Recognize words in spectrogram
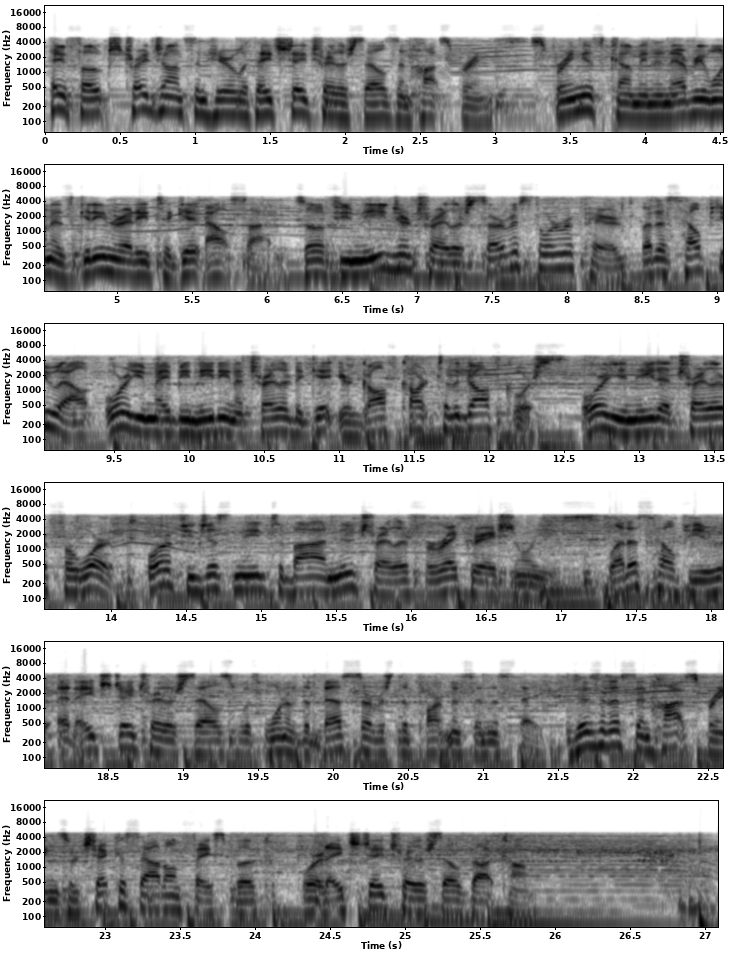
Hey folks, Trey Johnson here with HJ Trailer Sales in Hot Springs. Spring is coming and everyone is getting ready to get outside. So if you need your trailer serviced or repaired, let us help you out. Or you may be needing a trailer to get your golf cart to the golf course. Or you need a trailer for work. Or if you just need to buy a new trailer for recreational use. Let us help you at HJ Trailer Sales with one of the best service departments in the state. Visit us in Hot Springs or check us out on Facebook or at hjtrailersales.com.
